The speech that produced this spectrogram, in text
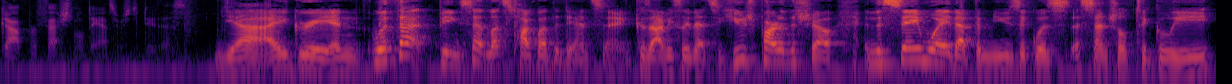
got professional dancers to do this. Yeah, I agree. And with that being said, let's talk about the dancing because obviously that's a huge part of the show. In the same way that the music was essential to Glee,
